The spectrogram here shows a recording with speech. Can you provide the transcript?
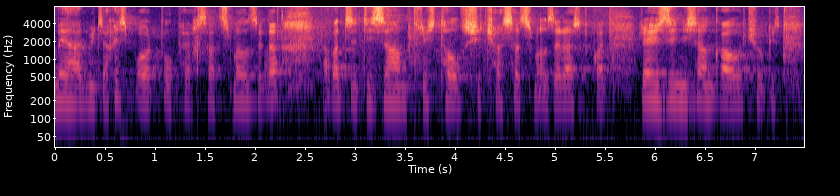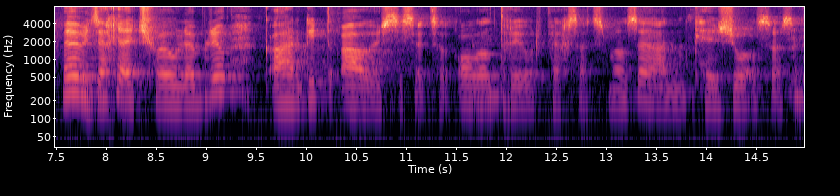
მე არ ვიძახი სპორტულ ფეხსაცმელზე და რაღაც ზეთი ზამთრის თოლში ჩასაცმელზე რას თქვა რეზინის ან კაუჩუკის. მე ვიძახი აი ჩვეულებრივ კარგი ტყავის ისეთ ყოველდღიურ ფეხსაცმელზე ან casual-ს რასაც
